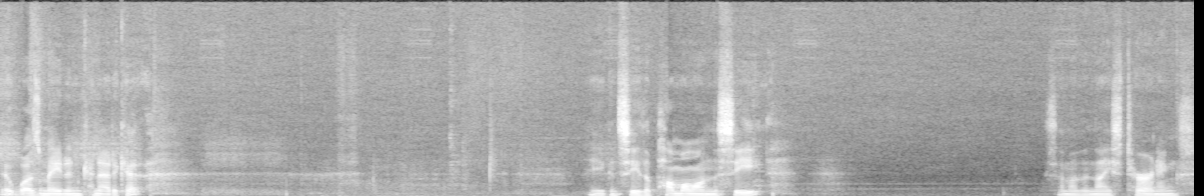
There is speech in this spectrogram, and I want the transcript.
It was made in Connecticut. You can see the pommel on the seat. Some of the nice turnings.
